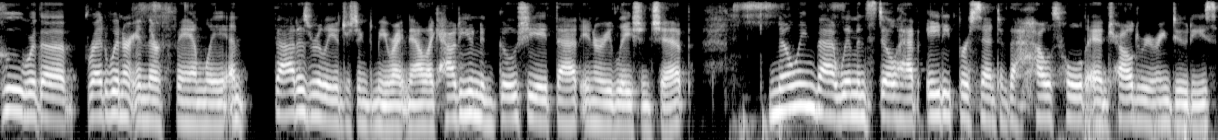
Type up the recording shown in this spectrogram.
who were the breadwinner in their family, and that is really interesting to me right now. Like, how do you negotiate that in a relationship? Knowing that women still have 80% of the household and child rearing duties,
